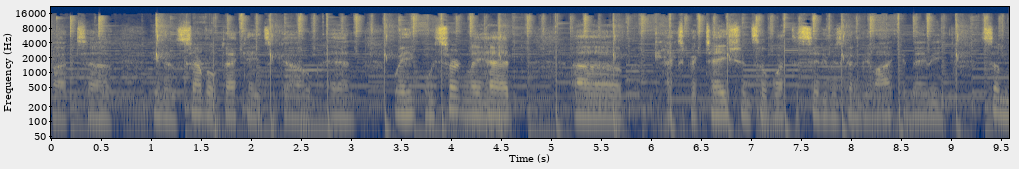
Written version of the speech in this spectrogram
but uh, you know, several decades ago, and we, we certainly had uh, expectations of what the city was going to be like, and maybe some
